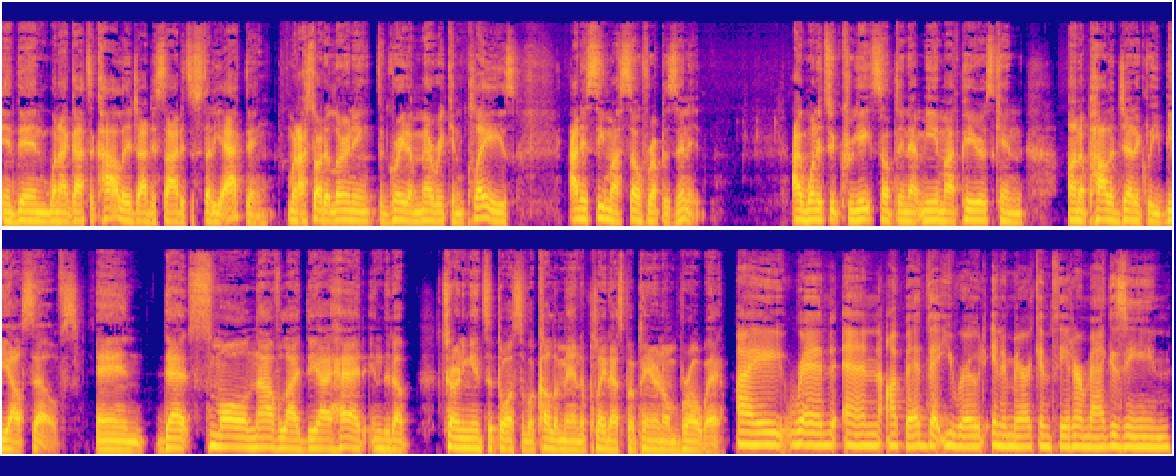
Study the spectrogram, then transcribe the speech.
And then when I got to college, I decided to study acting. When I started learning the great American plays, I didn't see myself represented. I wanted to create something that me and my peers can unapologetically be ourselves. And that small novel idea I had ended up turning into Thoughts of a Color Man, the play that's preparing on Broadway. I read an op ed that you wrote in American Theater magazine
